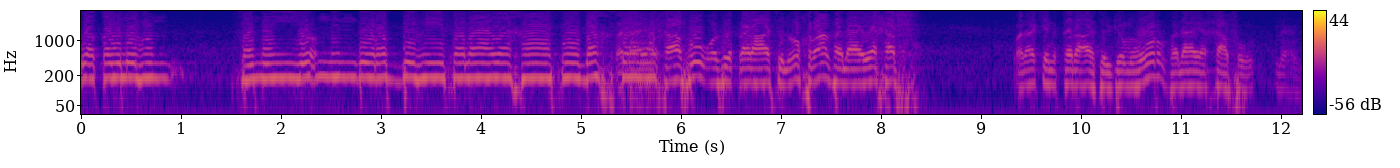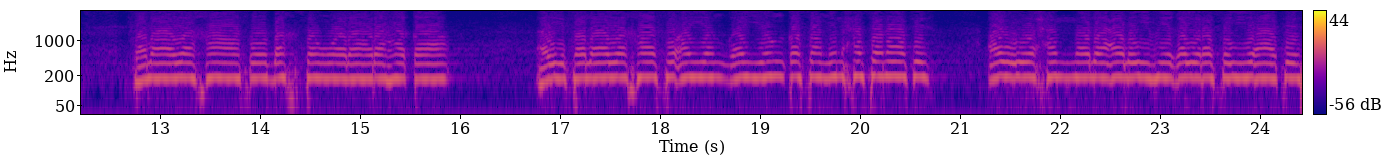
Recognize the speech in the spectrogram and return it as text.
وقولهم فمن يؤمن بربه فلا يخاف بخسا فلا يخاف وفي قراءة أخرى فلا يخف ولكن قراءة الجمهور فلا يخاف. نعم. فلا يخاف بخسا ولا رهقا أي فلا يخاف أن ينقص من حسناته. أو يحمل عليه غير سيئاته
